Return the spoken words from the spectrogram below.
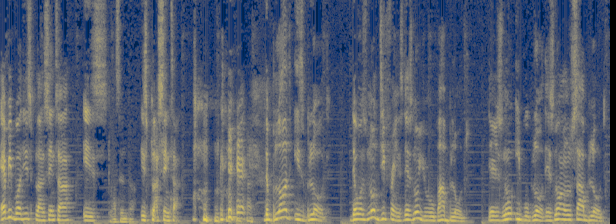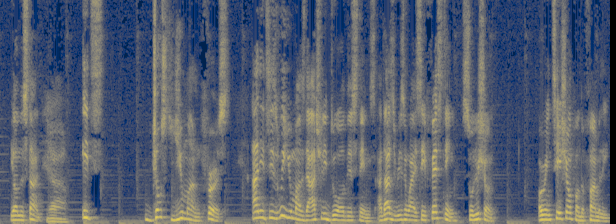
Everybody's placenta is Placenta. is placenta. the blood is blood. There was no difference. There's no Yoruba blood. There is no Igbo blood. There's no Hausa blood. You understand? Yeah. It's just human first. And it is we humans that actually do all these things. And that's the reason why I say first thing, solution, orientation from the family.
